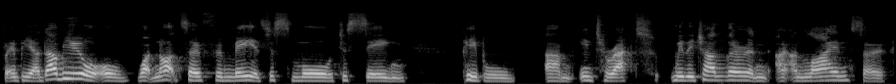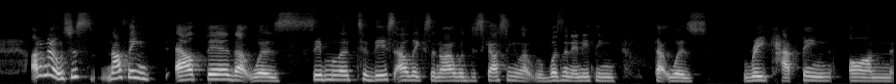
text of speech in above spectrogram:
for NPLW or, or whatnot. So for me, it's just more just seeing people um, interact with each other and uh, online. So I don't know, it's just nothing out there that was similar to this. Alex and I were discussing like it wasn't anything that was recapping on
